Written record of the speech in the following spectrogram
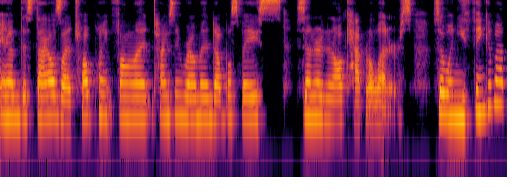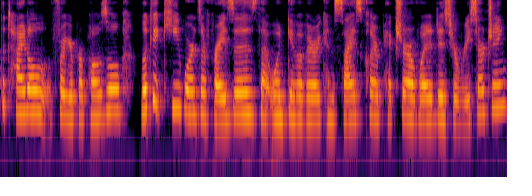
And the style is a 12 point font, Times New Roman, double space, centered in all capital letters. So when you think about the title for your proposal, look at keywords or phrases that would give a very concise, clear picture of what it is you're researching.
